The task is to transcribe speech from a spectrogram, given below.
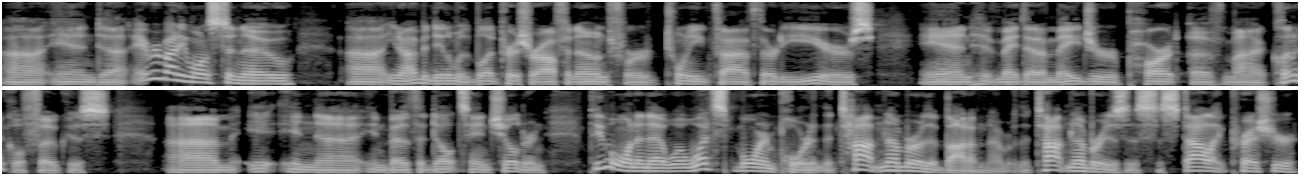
uh, and uh, everybody wants to know. Uh, you know, I've been dealing with blood pressure off and on for 25, 30 years and have made that a major part of my clinical focus um, in uh, in both adults and children. People want to know, well, what's more important, the top number or the bottom number? The top number is the systolic pressure.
